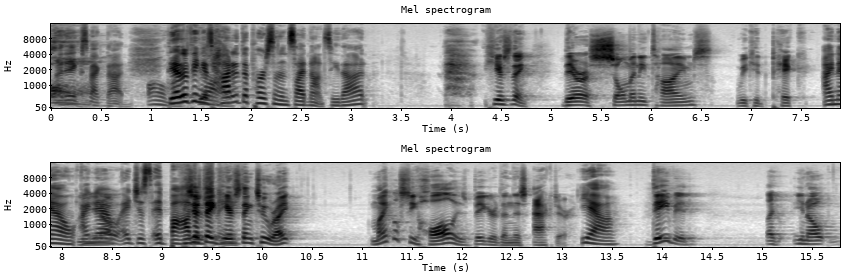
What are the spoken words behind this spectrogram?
I didn't expect that. Oh the other thing is, how did the person inside not see that? Here's the thing. There are so many times we could pick I know, I know. know? It just it Here's bothers the thing. me. Here's the thing too, right? Michael C. Hall is bigger than this actor. Yeah, David, like you know,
